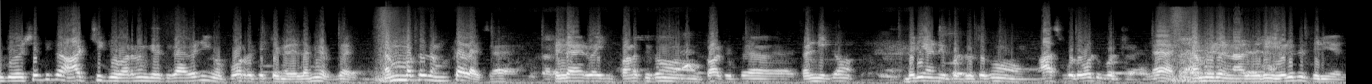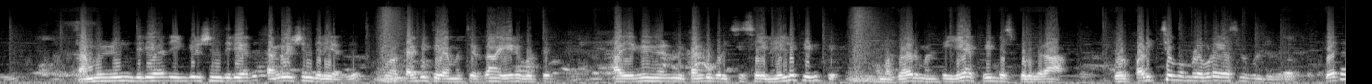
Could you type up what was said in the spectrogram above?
அஞ்சு வருஷத்துக்கு ஆட்சிக்கு வரணுங்கிறதுக்காகவே நீங்க போடுற திட்டங்கள் எல்லாமே இருக்காரு நம்ம மக்கள் நம்ம முட்டாளாச்சே. ரெண்டாயிரம் ரூபாய்க்கு பணத்துக்கும் பாட்டு தண்ணிக்கும் பிரியாணி போட்டுறதுக்கும் ஆசைப்பட்டு ஓட்டு போட்டுறாங்கல்ல? தமிழில் நாலு வரையும் எழுத தெரியாது. தமிழும் தெரியாது இங்கிலீஷும் தெரியாது தங்கிலீஷும் தெரியாது. கல்வித்துறை அமைச்சர் தான் ஈடுபட்டு அது எங்கெங்கன்னு கண்டுபிடிச்சு செய்யணும். எழுத்து இருக்கு. நம்ம கவர்மெண்ட் ஏன் ஃப்ரீ பஸ் கொடுக்குறான்? ஒரு படிச்ச பொம்பளை கூட யோசனை பண்ணிட்டு ஏதோ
